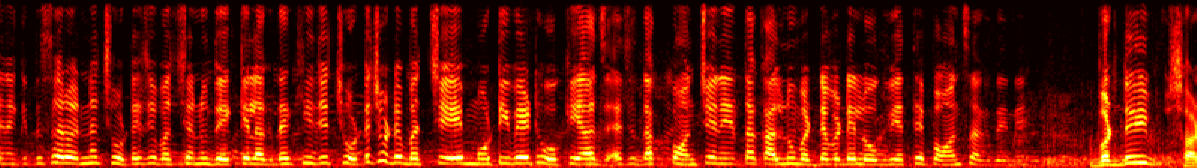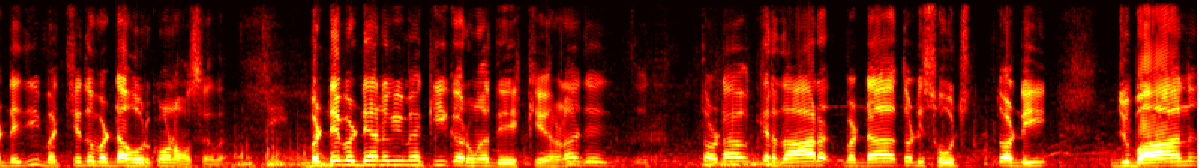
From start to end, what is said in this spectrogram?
ਕਿਤੇ ਨਾ ਕਿਤੇ। ਸਰ ਇਹਨਾਂ ਛੋਟੇ ਜਿਹੇ ਬੱਚਿਆਂ ਨੂੰ ਦੇਖ ਕੇ ਲੱਗਦਾ ਕਿ ਜੇ ਛੋਟੇ ਛੋਟੇ ਬੱਚੇ ਮੋਟੀਵੇਟ ਹੋ ਕੇ ਅੱਜ ਇੱਥੇ ਤੱਕ ਪਹੁੰਚੇ ਨੇ ਤਾਂ ਕੱਲ ਨੂੰ ਵੱਡੇ ਵੱਡੇ ਲੋਕ ਵੀ ਇੱਥੇ ਪਹੁੰਚ ਸਕਦੇ ਨੇ। ਵੱਡੇ ਹੀ ਸਾਡੇ ਜੀ ਬੱਚੇ ਤੋਂ ਵੱਡਾ ਹੋਰ ਕੌਣ ਹੋ ਸਕਦਾ? ਵੱਡੇ ਵੱਡਿਆਂ ਨੂੰ ਵੀ ਮੈਂ ਕੀ ਕਰੂੰਗਾ ਦੇਖ ਕੇ ਹਨਾ? ਜੇ ਤੁਹਾਡਾ ਕਿਰਦਾਰ ਵੱਡਾ ਤੁਹਾਡੀ ਸੋਚ ਤੁਹਾਡੀ ਜ਼ੁਬਾਨ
